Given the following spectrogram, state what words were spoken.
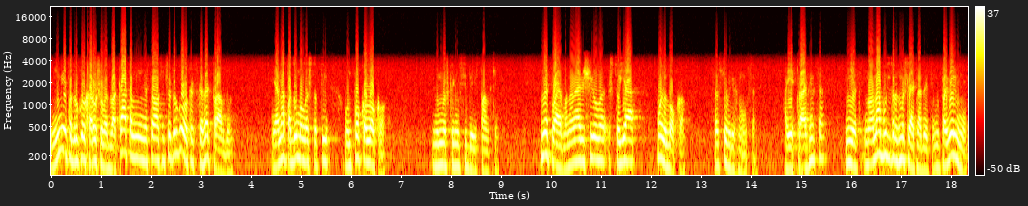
Не имея под рукой хорошего адвоката, мне не осталось ничего другого, как сказать правду. И она подумала, что ты un poco loco, немножко не в себе испанский. Нет, Вайерман, она решила, что я мой локо. Совсем рехнулся. А есть разница? Нет, но она будет размышлять над этим. И поверь мне,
